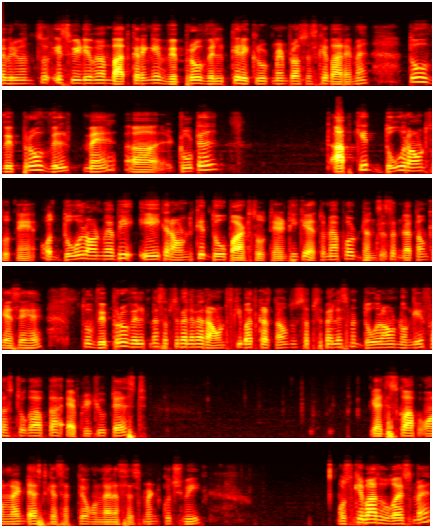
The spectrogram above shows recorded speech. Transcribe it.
एवरीवन सो इस वीडियो में हम बात करेंगे विप्रो विल्प के रिक्रूटमेंट प्रोसेस के बारे में। तो विप्रो विल्प में टोटल आपके दो राउंड्स होते हैं और दो राउंड में भी एक राउंड के दो पार्ट्स होते हैं, ठीक है? तो मैं आपको ढंग से समझाता हूँ कैसे है। तो विप्रो विल्प में सबसे पहले मैं राउंड्स की बात करता हूँ। तो सबसे पहले इसमें दो राउंड होंगे। फ़र्स्ट होगा आपका एप्टीट्यूड टेस्ट या जिसको आप ऑनलाइन टेस्ट कह सकते हो ऑनलाइन असेसमेंट कुछ भी। उसके बाद होगा इसमें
